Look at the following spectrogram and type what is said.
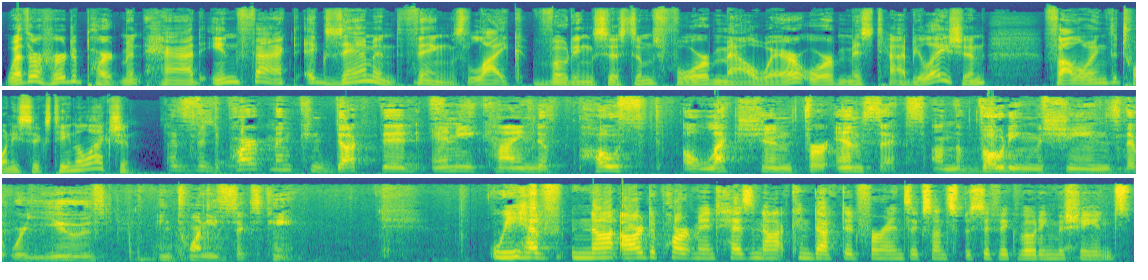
whether her department had, in fact, examined things like voting systems for malware or mistabulation following the 2016 election. Has the department conducted any kind of post election forensics on the voting machines that were used in 2016? We have not, our department has not conducted forensics on specific voting machines.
